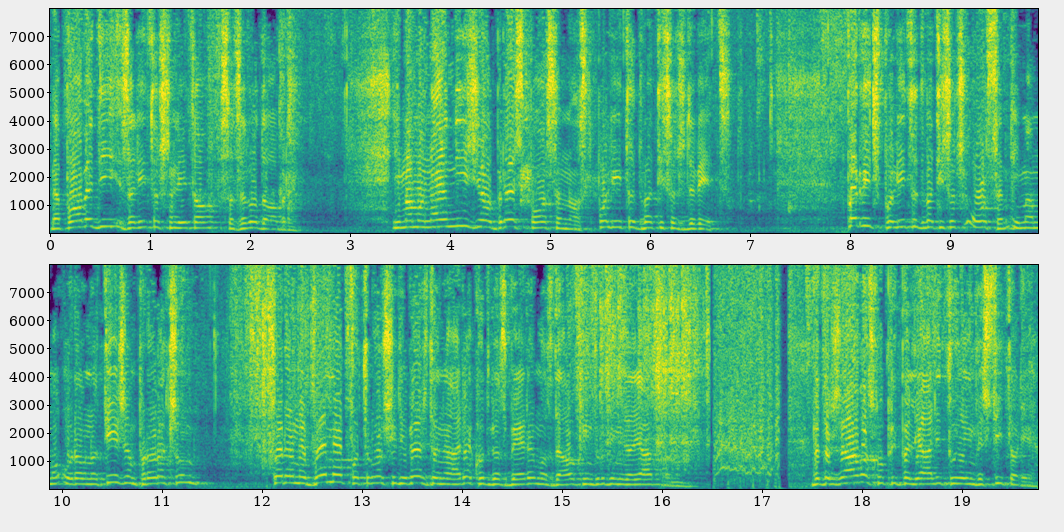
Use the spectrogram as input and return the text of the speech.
Napovedi za letošnje leto so zelo dobre. Imamo najnižjo brezposobnost po letu 2009. Prvič po letu 2008 imamo uravnotežen proračun, torej ne bomo potrošili več denarja, kot ga zberemo z davki in drugimi dajatvami. V državo smo pripeljali tuje investitorje,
